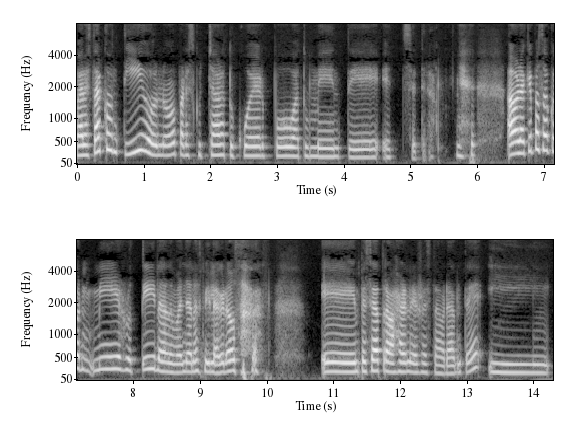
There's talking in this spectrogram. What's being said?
para estar contigo, ¿no? Para escuchar a tu cuerpo, a tu mente, etc. Ahora, ¿qué pasó con mi rutina de mañanas milagrosas? eh, empecé a trabajar en el restaurante y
